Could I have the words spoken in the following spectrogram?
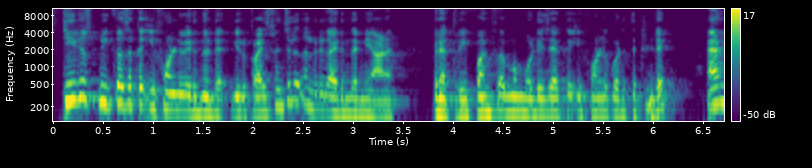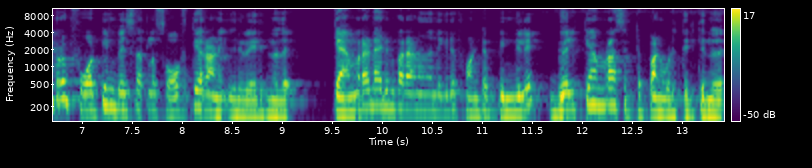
സ്റ്റീരിയോ സ്പീക്കേഴ്സ് ഒക്കെ ഈ ഫോണിൽ വരുന്നുണ്ട്. ഈ ഒരു പ്രൈസ് റേഞ്ചിൽ നല്ലൊരു കാര്യം തന്നെയാണ്. പിന്നെ three point five M jack ഈ ഫോണിൽ കൊടുത്തിട്ടുണ്ട്. ആൻഡ്രോയിഡ് ഫോർട്ടീൻ ബേസ് ആയിട്ടുള്ള സോഫ്റ്റ്വെയർ ആണ് ഇതിൽ വരുന്നത്. ക്യാമറയുടെ കാര്യം പറയുകയാണെന്നുണ്ടെങ്കിൽ ഫോണിന്റെ പിന്നിൽ ഡ്വൽ ക്യാമറ സെറ്റപ്പ് ആണ് കൊടുത്തിരിക്കുന്നത്.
